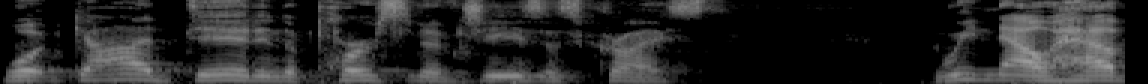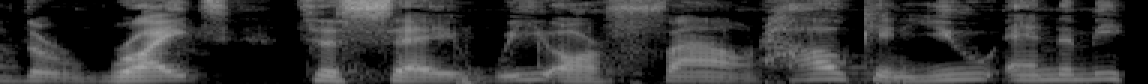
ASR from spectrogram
What God did in the person of Jesus Christ, we now have the right to say, We are found. How can you, enemy,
